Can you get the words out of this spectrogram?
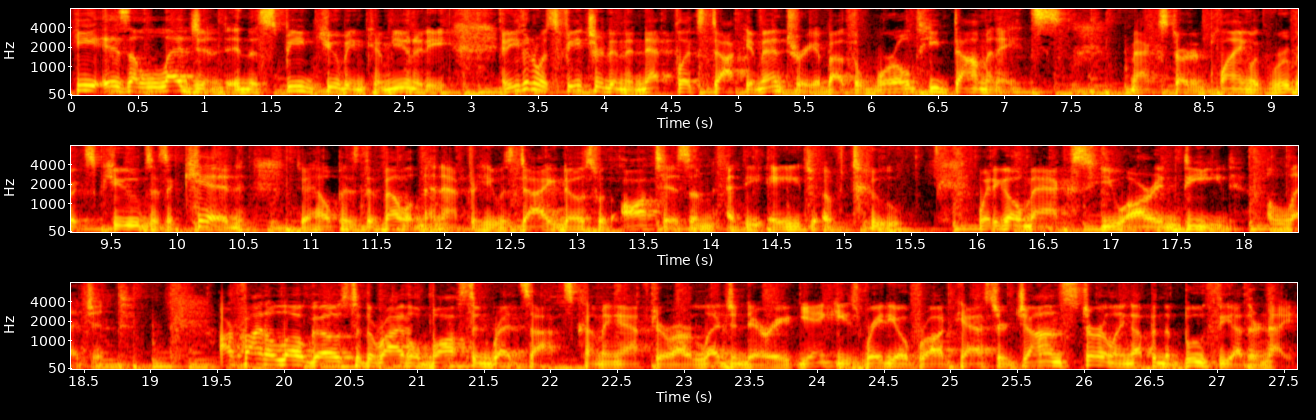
He is a legend in the speed cubing community and even was featured in the Netflix documentary about the world he dominates. Max started playing with Rubik's Cubes as a kid to help his development after he was diagnosed with autism at the age of two. Way to go, Max. You are indeed a legend. Our final low goes to the rival Boston Red Sox, coming after our legendary Yankees radio broadcaster John Sterling up in the booth the other night.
